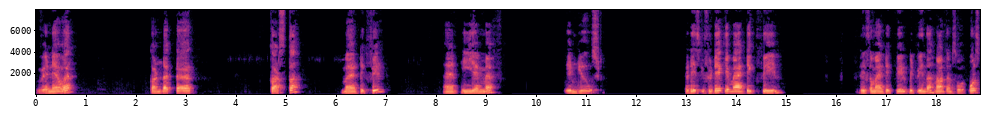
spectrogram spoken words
Whenever conductor cuts the magnetic field, an EMF induced. That is, if you take a magnetic field, it is the magnetic field between the north and south poles.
